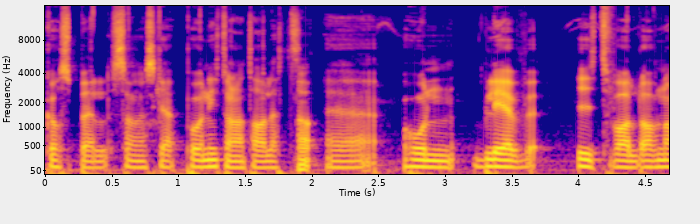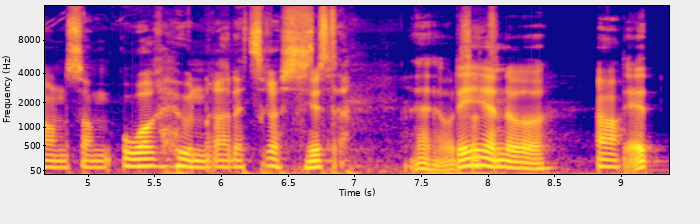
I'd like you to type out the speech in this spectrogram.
gospelsångerska på 1900-talet. Ja. Eh, hon blev utvald av någon som århundradets röst. Just det. Och det Så är att- ändå, Ja, det är, ett,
